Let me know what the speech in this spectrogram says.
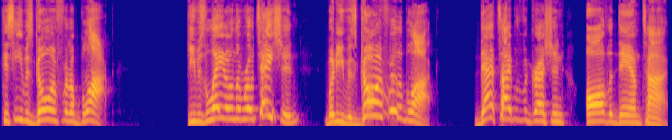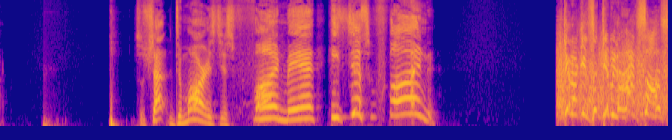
because he was going for the block. He was late on the rotation, but he was going for the block. That type of aggression all the damn time. So shout DeMar is just fun, man. He's just fun. Can I get some? Give me the hot sauce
